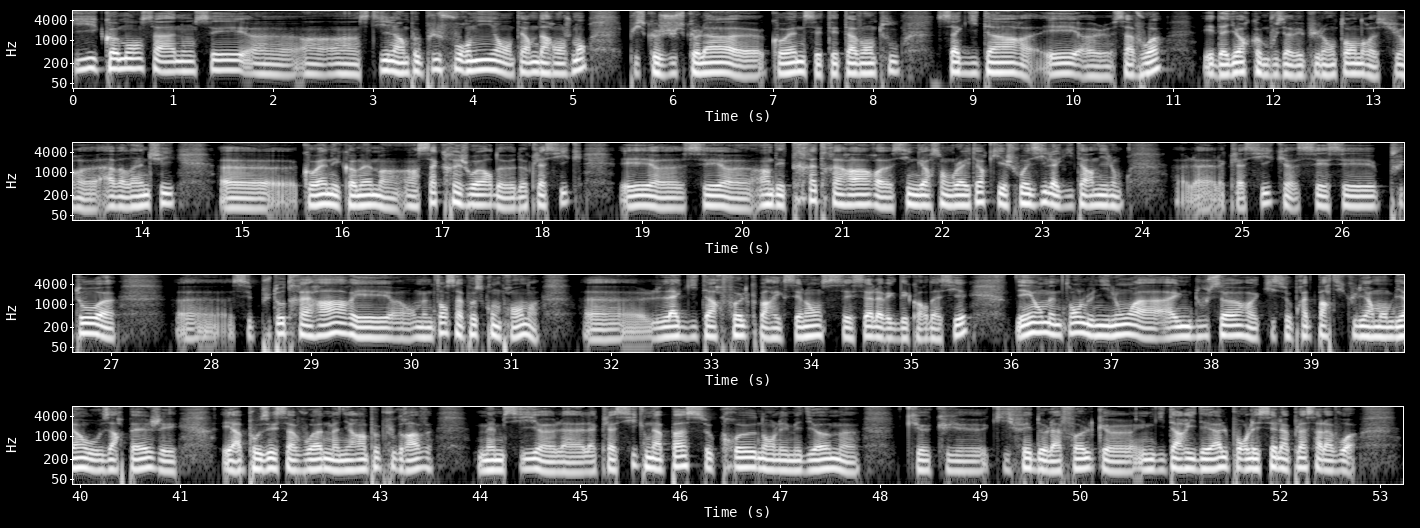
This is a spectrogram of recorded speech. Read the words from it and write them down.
qui commence à annoncer euh, un, un style un peu plus fourni en termes d'arrangement, puisque jusque-là, euh, Cohen, c'était avant tout sa guitare et euh, sa voix. Et d'ailleurs, comme vous avez pu l'entendre sur euh, Avalanche, euh, Cohen est quand même un, un sacré joueur de, de classique et euh, c'est un des très très rares singer-songwriters qui ait choisi la guitare nylon. La, la classique, c'est plutôt euh, c'est plutôt très rare et euh, en même temps ça peut se comprendre. Euh, la guitare folk par excellence, c'est celle avec des cordes d'acier. Et en même temps, le nylon a, une douceur qui se prête particulièrement bien aux arpèges et, et à poser sa voix de manière un peu plus grave, même si la, la, classique n'a pas ce creux dans les médiums. Que, qui fait de la folk une guitare idéale pour laisser la place à la voix.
